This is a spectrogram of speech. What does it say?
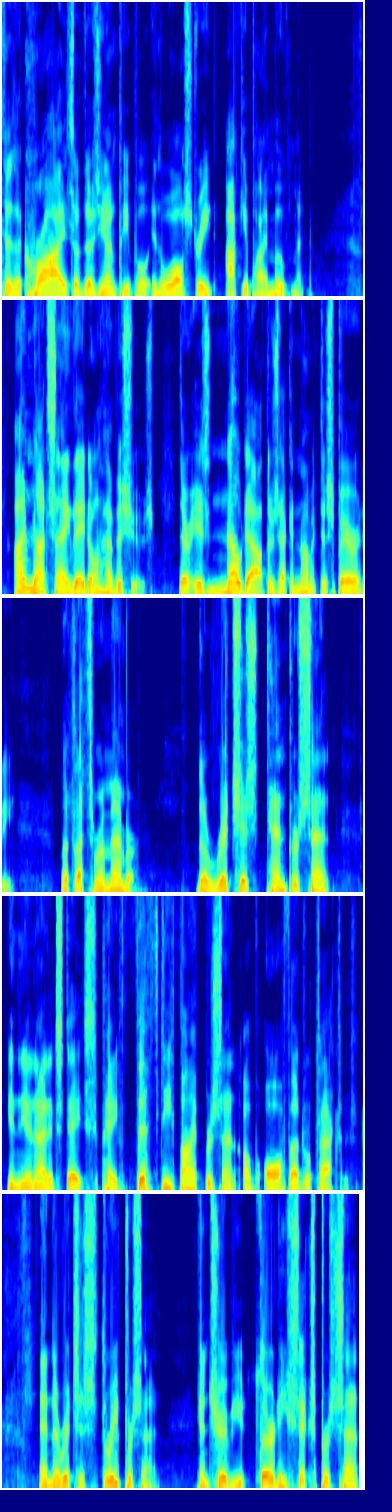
to the cries of those young people in the Wall Street Occupy movement. I'm not saying they don't have issues. There is no doubt there's economic disparity. But let's remember the richest 10% in the United States pay 55% of all federal taxes, and the richest 3% contribute 36%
